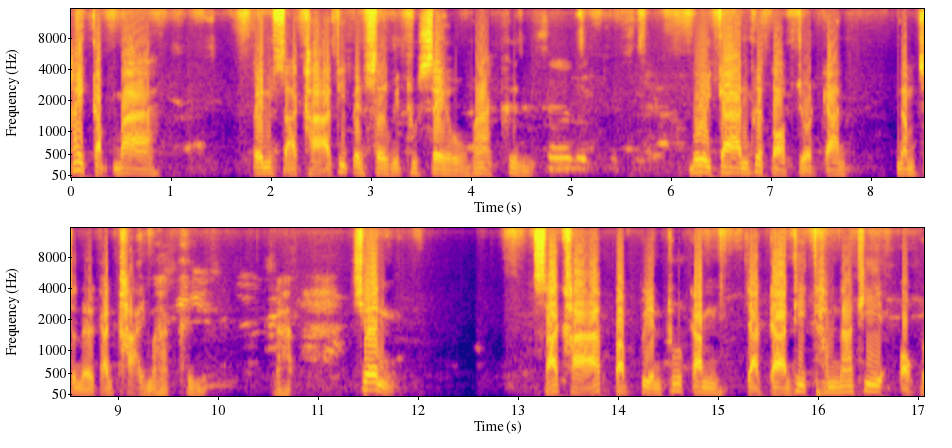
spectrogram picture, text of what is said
ให้กลับมาเป็นสาขาที่เป็น Service to Sale มากขึ้นเซอร์วิสบริการเพื่อตอบโจทย์การนำเสนอการขายมากขึ้นนะฮะเช่น สาขาปรับเปลี่ยนธุรกรรม จากการที่ทำหน้าที่ออกใบ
